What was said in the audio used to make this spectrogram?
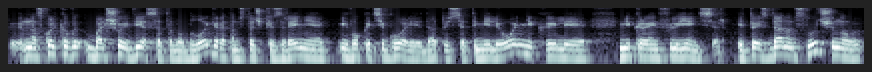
насколько большой вес этого блогера там с точки зрения его категории, да, то есть это миллионник или микроинфлюенсер. И то есть в данном случае, ну,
